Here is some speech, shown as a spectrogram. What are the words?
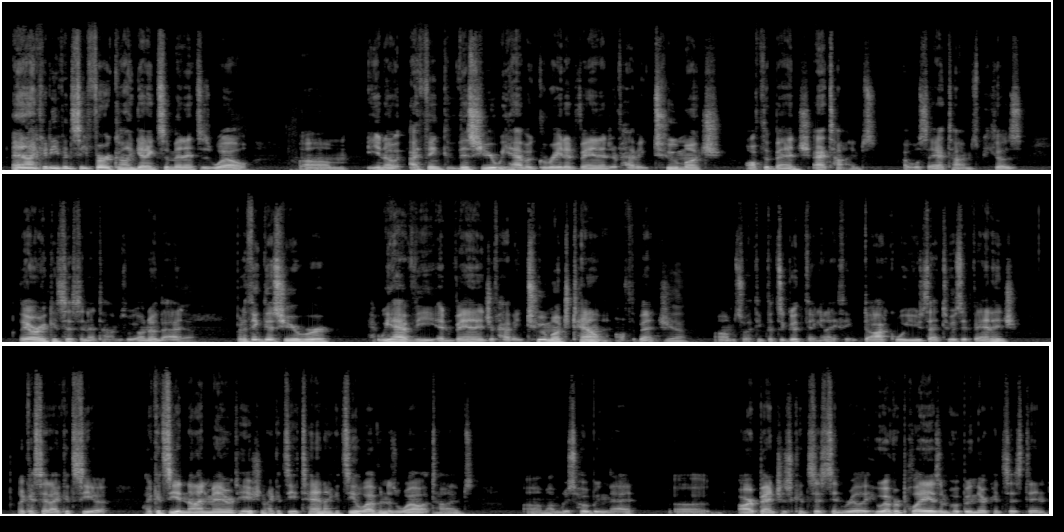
And I could even see Furkan getting some minutes as well. Um, you know, I think this year we have a great advantage of having too much off the bench at times. I will say at times because they are inconsistent at times. We all know that. Yeah. But I think this year we're we have the advantage of having too much talent off the bench. Yeah. Um, so I think that's a good thing, and I think Doc will use that to his advantage. Like I said, I could see a I could see a nine man rotation. I could see a ten. I could see eleven as well at Mm-hmm. times. Um, I'm just hoping that uh, our bench is consistent. Really, whoever plays, I'm hoping they're consistent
